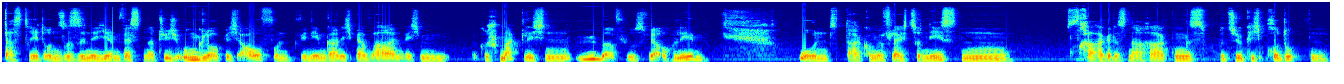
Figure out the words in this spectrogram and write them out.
Das dreht unsere Sinne hier im Westen natürlich unglaublich auf und wir nehmen gar nicht mehr wahr, in welchem geschmacklichen Überfluss wir auch leben. Und da kommen wir vielleicht zur nächsten Frage des Nachhakens bezüglich Produkten.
